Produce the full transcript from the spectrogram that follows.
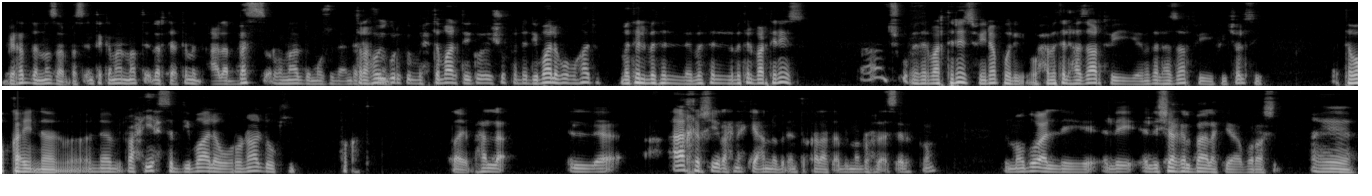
بغض النظر بس انت كمان ما بتقدر تعتمد على بس رونالدو موجود عندك ترى هو يقول لك احتمال يشوف إن ديبالا هو مهاجم مثل مثل مثل مثل ميرتينز. آه نشوف. مثل ميرتينز في نابولي ومثل هازارد في مثل هازارد في في تشيلسي. توقعي ان انه راح يحسب ديبالا ورونالدو وكين فقط. طيب هلا ال- آخر شيء رح نحكي عنه بالانتقالات قبل ما نروح لأسئلتكم. الموضوع اللي اللي اللي شاغل بالك يا أبو راشد. إيه.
